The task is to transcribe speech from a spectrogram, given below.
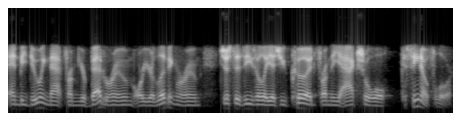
and be doing that from your bedroom or your living room just as easily as you could from the actual casino floor.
